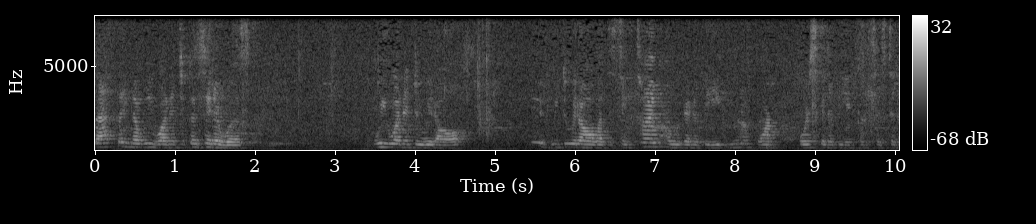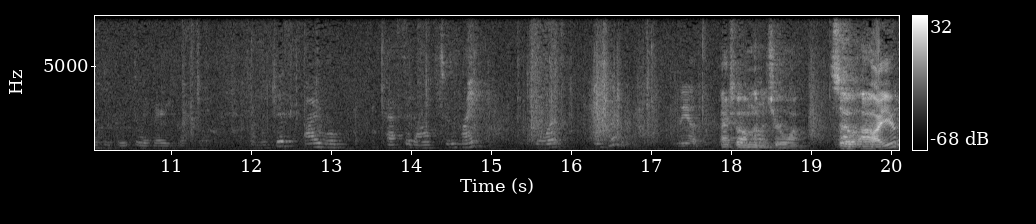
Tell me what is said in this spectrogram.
last thing that we wanted to consider was, we want to do it all. If we do it all at the same time, are we going to be uniform or is it going to be inconsistent if we do it very gradually? And with this, I will pass it on to Mike for intro. Leon. Actually, I'm the mature one. So, um, Are you?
